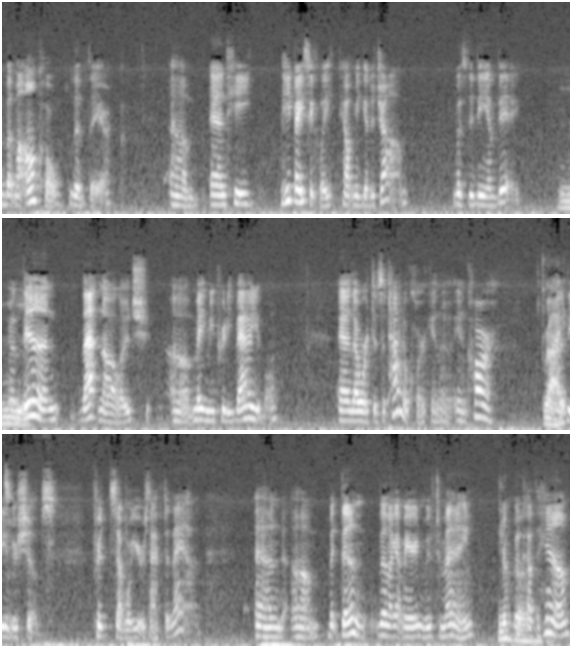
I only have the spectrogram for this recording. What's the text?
but my uncle lived there, um, and he he basically helped me get a job with the DMV. Mm. And then that knowledge uh, made me pretty valuable. And I worked as a title clerk in a in car uh, right. dealerships for several years after that. And um, but then then I got married and moved to Maine because of him.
